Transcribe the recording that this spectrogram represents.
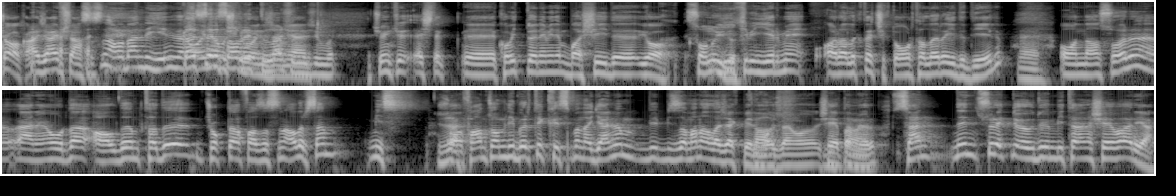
çok acayip şanslısın ama ben de yeniden Kaç oynamış gibi oynayacağım yani. şimdi şimdi? Çünkü işte e, Covid döneminin başıydı. Yok. Sonuydu. 2020 Aralık'ta çıktı. Ortalarıydı diyelim. Evet. Ondan sonra yani orada aldığım tadı çok daha fazlasını alırsam mis. Güzel. O Phantom Liberty kısmına gelmem bir, bir zaman alacak benim. O Alır. yüzden o şey yapamıyorum. Senin sürekli övdüğün bir tane şey var ya.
